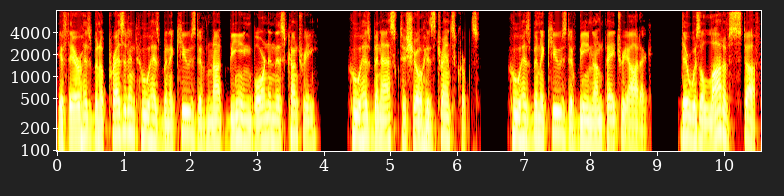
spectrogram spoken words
if there has been a president who has been accused of not being born in this country, who has been asked to show his transcripts, who has been accused of being unpatriotic. There was a lot of stuff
